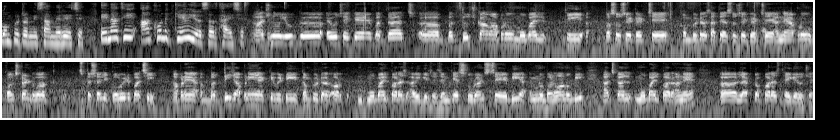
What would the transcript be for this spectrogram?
કોમ્પ્યુટરની સામે રહે છે. એનાથી આંખોને કેવી અસર થાય છે? આજનો યુગ એવું છે કે બધા જ બધું જ કામ આપણું મોબાઈલથી એસોસિએટેડ છે કોમ્પ્યુટર સાથે એસોસિએટેડ છે અને આપણું કોન્સ્ટન્ટ વર્ક સ્પેશિયલી કોવિડ પછી, આપણે બધી જ આપણી એક્ટિવિટી કમ્પ્યુટર ઓર મોબાઈલ પર જ આવી ગઈ છે. જેમ કે સ્ટુડન્ટ્સ છે એ બી એમનું ભણવાનું બી આજકાલ મોબાઈલ પર અને લેપટોપ પર જ થઈ ગયું છે.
